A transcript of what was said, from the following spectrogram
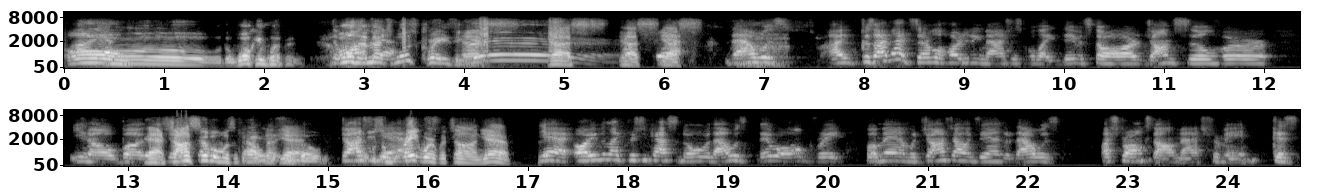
Oh Oh, the walking weapon. The oh, one- that match yeah, was crazy. Yes. Yeah. yes, yes, Yeah. yes. that was I because I've had several hard hitting matches with like David Starr, John Silver, you know, but Yeah, John Silver was a That fun. was Yeah, dope. Josh, do some great work with John. Yeah. Yeah, or even like Christian Casanova, that was they were all great. But man, with Josh Alexander, that was a strong style match for me because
